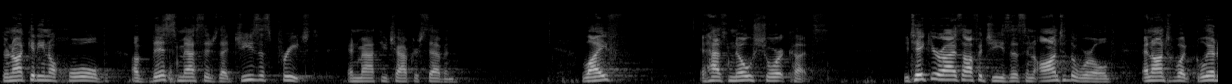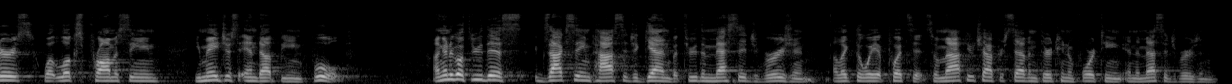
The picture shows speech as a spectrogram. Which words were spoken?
They're not getting a hold of this message that Jesus preached in Matthew chapter 7. Life, it has no shortcuts. You take your eyes off of Jesus and onto the world and onto what glitters, what looks promising, you may just end up being fooled. I'm going to go through this exact same passage again, but through the message version. I like the way it puts it. So, Matthew chapter 7, 13 and 14 in the message version.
